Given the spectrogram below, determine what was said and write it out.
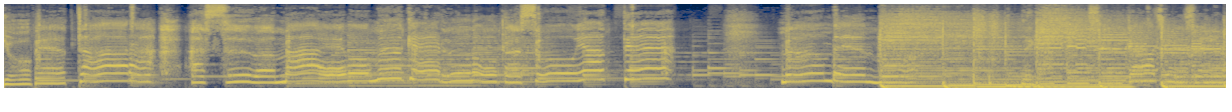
呼べたら明日は前を向けるのかそうやって。何べんも願ってみせるが人生な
